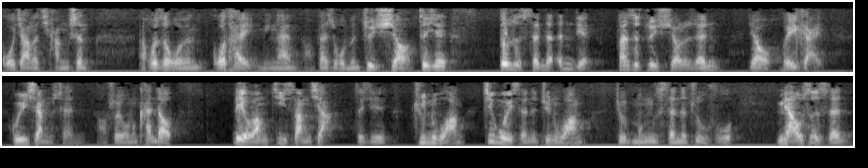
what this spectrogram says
国家的强盛啊，或者我们国泰民安啊。但是我们最需要这些，都是神的恩典。但是最需要的人要悔改归向神啊。所以我们看到列王记上下这些君王敬畏神的君王，就蒙神的祝福；藐视神、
